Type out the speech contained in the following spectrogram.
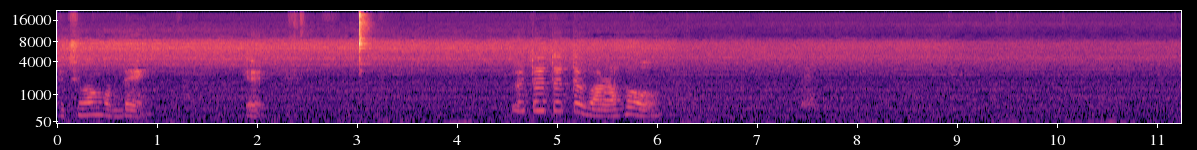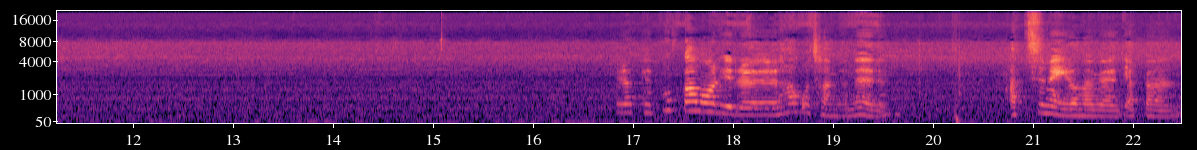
대충 한 건데 이게 똘똘똘똘 말아서 푸까머리를 하고 자면은 아침에 일어나면 약간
